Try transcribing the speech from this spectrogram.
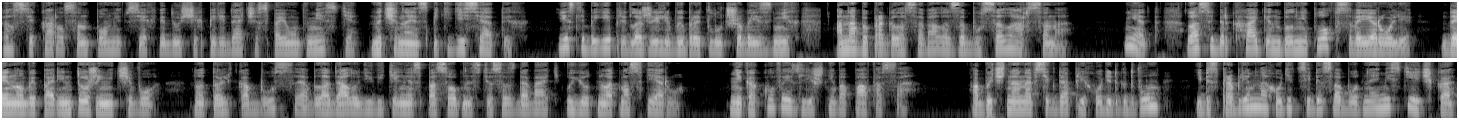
Элси Карлсон помнит всех ведущих передачи «Споем вместе», начиная с 50-х. Если бы ей предложили выбрать лучшего из них, она бы проголосовала за Буса Ларсона. Нет, Лассе Бергхаген был неплох в своей роли – да и новый парень тоже ничего, но только Буссе обладал удивительной способностью создавать уютную атмосферу. Никакого излишнего пафоса. Обычно она всегда приходит к двум и без проблем находит себе свободное местечко,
